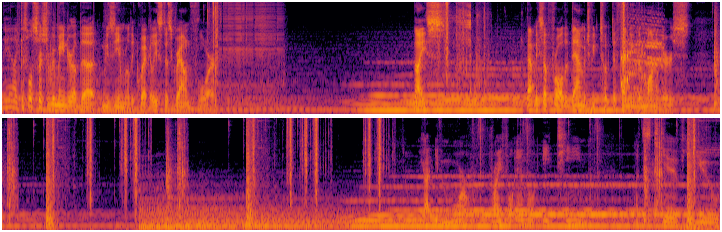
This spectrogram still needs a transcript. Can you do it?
Yeah, I guess we'll search the remainder of the museum really quick. At least this ground floor. Nice. That makes up for all the damage we took defending the monitors. Got even more rifle ammo. 18. Let's give you...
